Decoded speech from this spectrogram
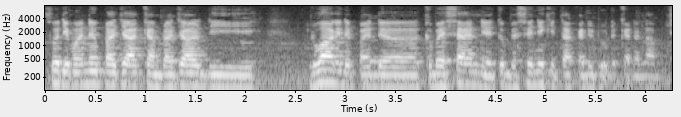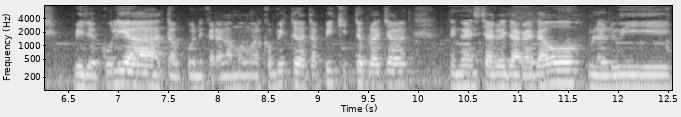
so di mana pelajar akan belajar di luar daripada kebiasaan iaitu biasanya kita akan duduk dekat dalam bilik kuliah ataupun dekat dalam manual komputer tapi kita belajar dengan secara jarak jauh melalui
